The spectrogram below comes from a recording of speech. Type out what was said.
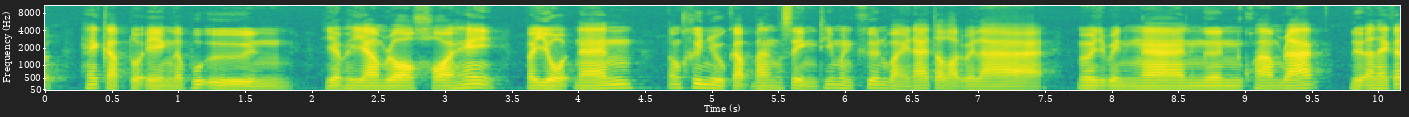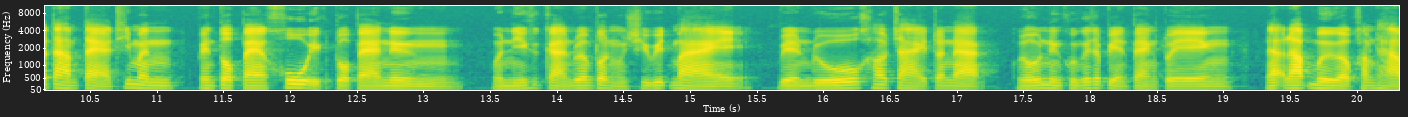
ชน์ให้กับตัวเองและผู้อื่น อย่าพยายามรอคอยให้ประโยชน์นั้น ต้องขึ้นอยู่กับบางสิ่งที่มันเคลื่อนไหวได้ตลอดเวลา ไม่ว่าจะเป็นงานเงินความรัก หรืออะไรก็ตามแต่ที่มันเป็นตัวแปรคู่อีกตัวแปรหนึ่ง วันนี้คือการเริ่มต้นของชีวิตใหม่ เรียนรู้เข้าใจตระหนักแล้หนึ่งคุณก็จะเปลี่ยนแปลงตัวเอง และรับมือกับคำถาม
